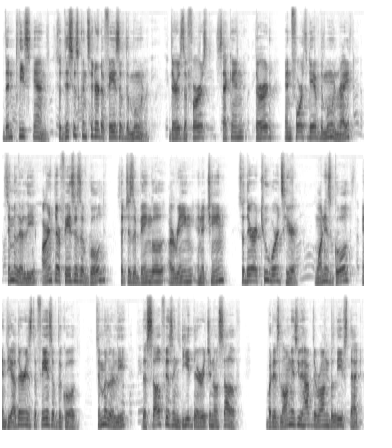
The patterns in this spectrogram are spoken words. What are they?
Then please stand. So this is considered a phase of the moon. There is the first, second, third, and fourth day of the moon, right? Similarly, aren't there phases of gold, such as a bangle, a ring, and a chain? So there are two words here. One is gold, and the other is the phase of the gold. Similarly, the self is indeed the original self. But as long as you have the wrong beliefs that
